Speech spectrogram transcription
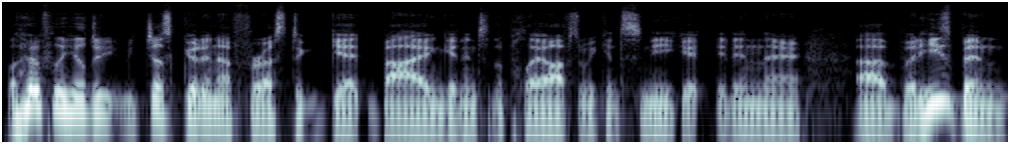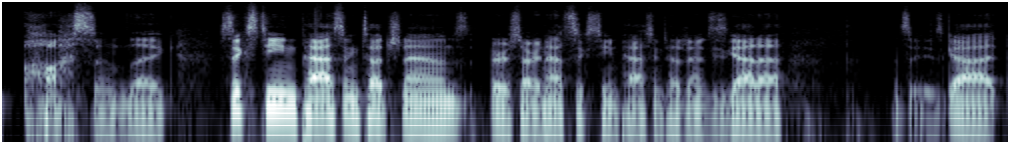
well, hopefully he'll do just good enough for us to get by and get into the playoffs and we can sneak it, it in there. Uh, but he's been awesome. Like 16 passing touchdowns, or sorry, not 16 passing touchdowns. He's got a let's see, he's got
